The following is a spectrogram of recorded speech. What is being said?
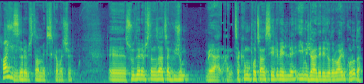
Hangisi? Suudi Arabistan Meksika maçı. Ee, Suudi Arabistan'ın zaten hücum veya hani takımın potansiyeli belli. iyi mücadele ediyorlar o ayrı konu da.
